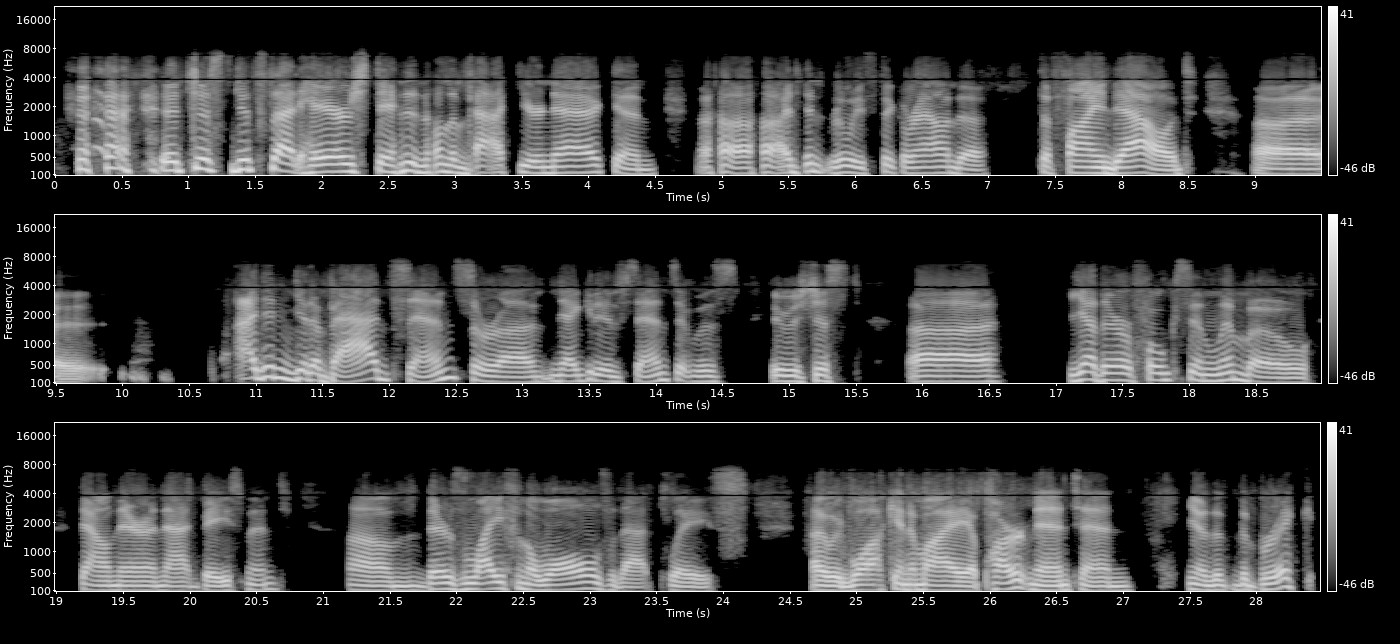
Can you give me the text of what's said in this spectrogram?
it just gets that hair standing on the back of your neck, and uh, I didn't really stick around to to find out. Uh, I didn't get a bad sense or a negative sense. It was it was just uh, yeah, there are folks in limbo down there in that basement. Um, there's life in the walls of that place. I would walk into my apartment and you know the the brick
